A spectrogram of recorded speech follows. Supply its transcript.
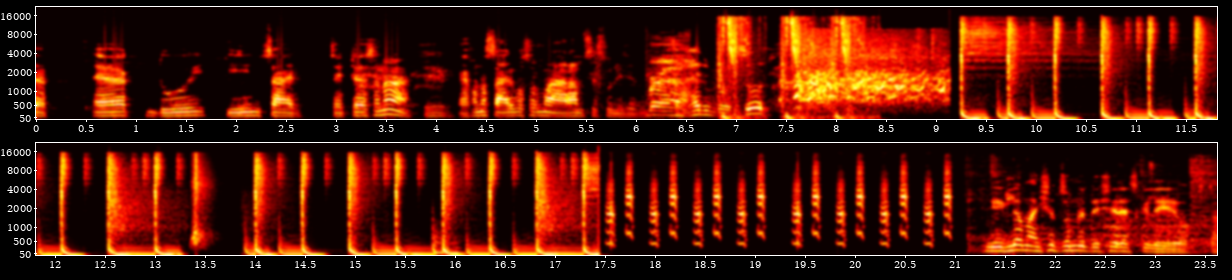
এক এক দুই তিন চার। চারটে আছে না? এখনও চার বছর মা আরামসে চলে যাবে। চার বছর? এগুলা মাইসের জন্য দেশের আজকাল এই অবস্থা।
